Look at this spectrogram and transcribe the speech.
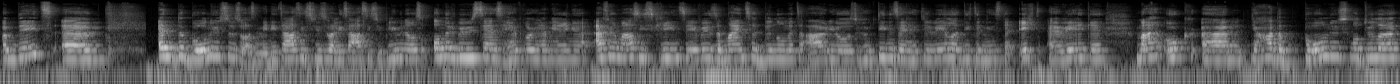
updates. Ehm, en de bonussen, zoals meditaties, visualisaties, subliminals, onderbewustzijns, herprogrammeringen, affirmaties, screensavers, de mindset bundle met de audio's, routines en rituelen die tenminste echt werken. Maar ook um, ja, de bonusmodule.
